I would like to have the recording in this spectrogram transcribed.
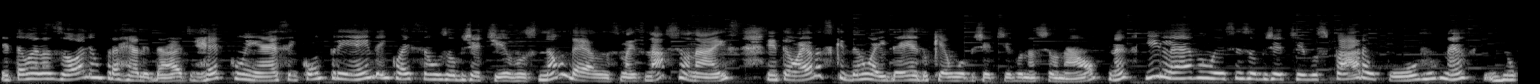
Então elas olham para a realidade, reconhecem, compreendem quais são os objetivos não delas, mas nacionais. Então elas que dão a ideia do que é um objetivo nacional, né? E levam esses objetivos para o povo, né, no,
